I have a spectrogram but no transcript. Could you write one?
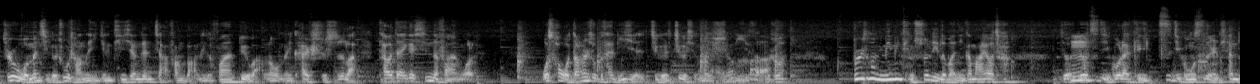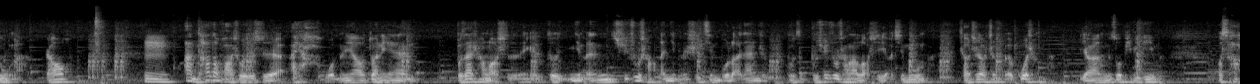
就是我们几个驻场的已经提前跟甲方把那个方案对完了，我们开始实施了，他要带一个新的方案过来。我操！我当时就不太理解这个这个行为是什么意思。我说，不是他们明明挺顺利的吗？你干嘛要他要嗯要自己过来给自己公司的人添堵呢？然后嗯按他的话说就是，哎呀，我们要锻炼不在场老师的那个，就你们去驻场了，你们是进步了，但是不不去驻场的老师也要进步嘛，要知道整个过程嘛，也要让他们做 PPT 嘛。我操，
